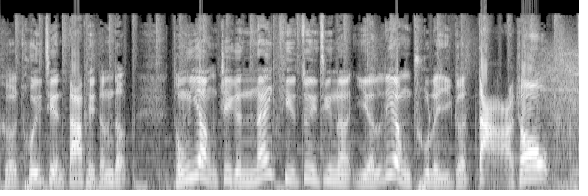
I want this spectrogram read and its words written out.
和推荐搭配等等。同样，这个 Nike 最近呢也亮出了一个。大招！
